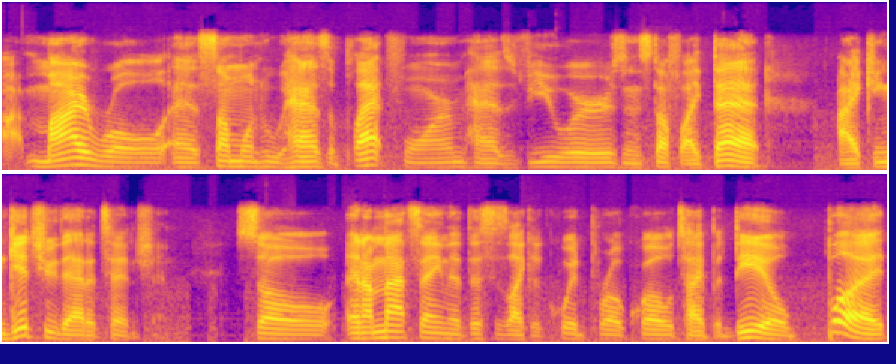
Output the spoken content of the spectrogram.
uh, my role as someone who has a platform, has viewers and stuff like that, I can get you that attention. So, and I'm not saying that this is like a quid pro quo type of deal, but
